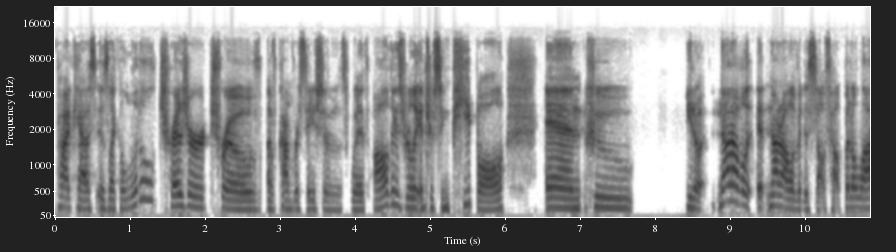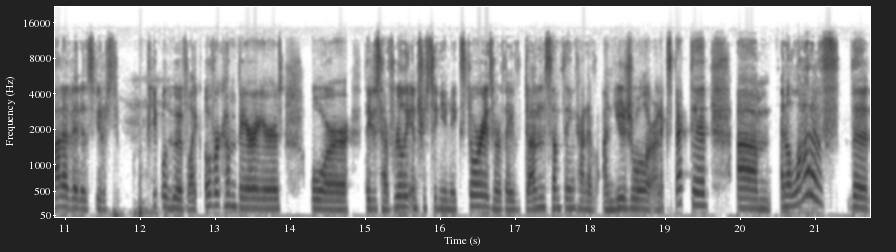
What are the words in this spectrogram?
podcast is like a little treasure trove of conversations with all these really interesting people and who you know not all of not all of it is self-help but a lot of it is you know people who have like overcome barriers or they just have really interesting unique stories or they've done something kind of unusual or unexpected. Um, and a lot of the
